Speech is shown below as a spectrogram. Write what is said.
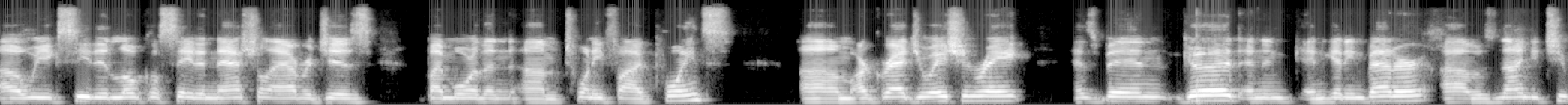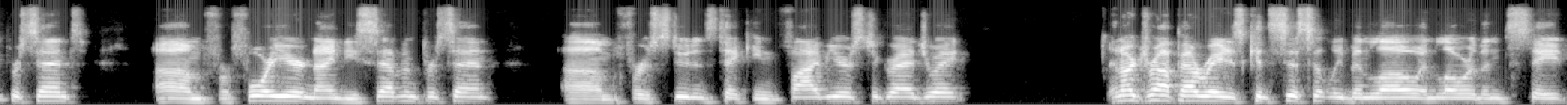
uh, we exceeded local, state, and national averages by more than um, 25 points. Um, our graduation rate has been good and, and getting better. Uh, it was 92% um, for four year, 97% um, for students taking five years to graduate. And our dropout rate has consistently been low and lower than state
